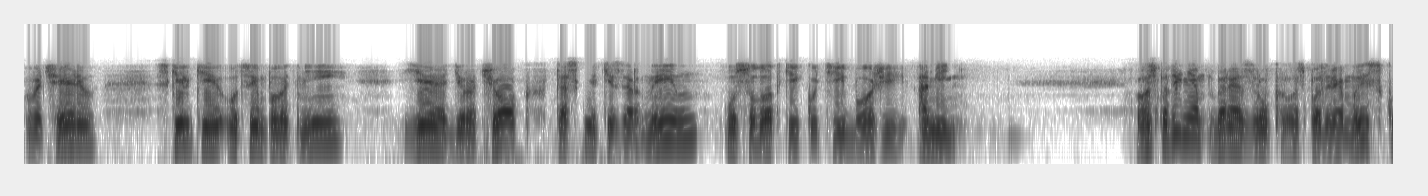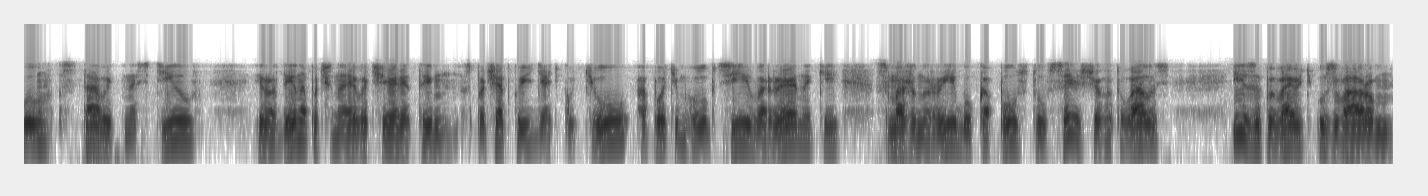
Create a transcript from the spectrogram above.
вечерю, скільки у цим полотні є дірочок та скільки зернин у солодкій куті Божій. Амінь. Господиня бере з рук господаря миску, ставить на стіл, і родина починає вечеряти. Спочатку їдять кутю, а потім голубці, вареники, смажену рибу, капусту, все, що готувалось, і запивають узваром.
